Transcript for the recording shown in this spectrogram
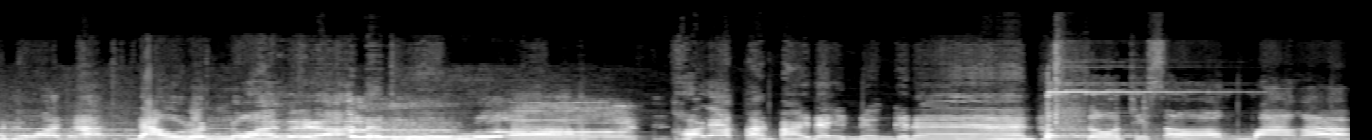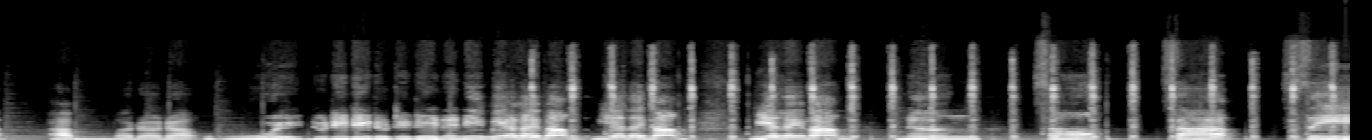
อโทษนะ เดาล้วนๆเลยอะแต่ถูกค่ะ ข้อแรกผ่านไปได้หนึ่งคะแนน โจทย์ที่สองมาค่ะพัมพะดาดาอุ้ยดูดีๆดูดีๆในนี้มีอะไรบ้าง มีอะไรบ้าง มีอะไรบ้างหนึ่งสองสามสี่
